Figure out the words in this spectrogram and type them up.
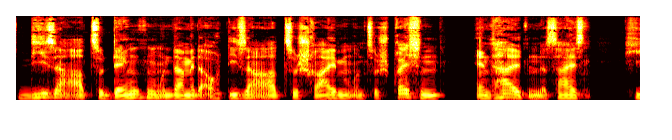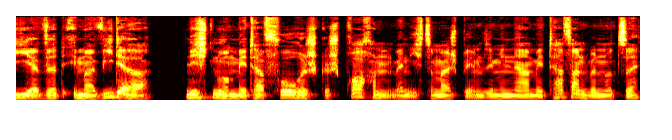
diese Art zu denken und damit auch diese Art zu schreiben und zu sprechen enthalten. Das heißt, hier wird immer wieder nicht nur metaphorisch gesprochen. Wenn ich zum Beispiel im Seminar Metaphern benutze,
